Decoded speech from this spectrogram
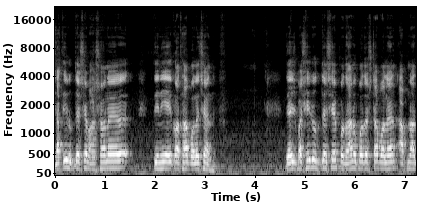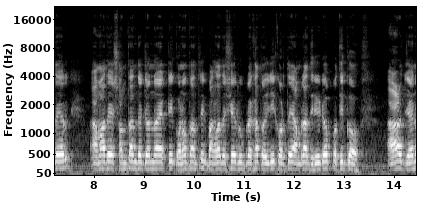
জাতির উদ্দেশ্যে ভাষণে তিনি এই কথা বলেছেন। দেশবাসীর উদ্দেশ্যে প্রধান উপদেষ্টা বলেন, আপনাদের, আমাদের সন্তানদের জন্য একটি গণতান্ত্রিক বাংলাদেশের রূপরেখা তৈরি করতে আমরা দৃঢ় প্রতিজ্ঞ। আর যেন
